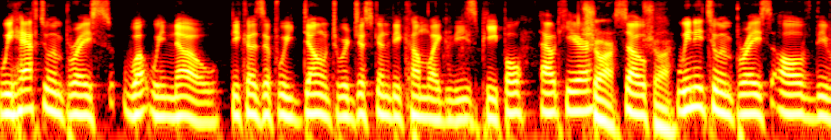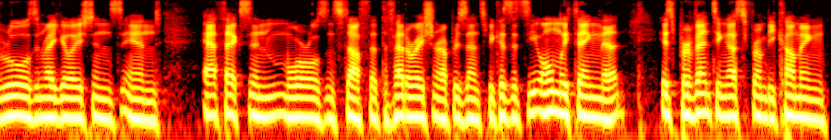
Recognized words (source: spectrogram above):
we have to embrace what we know because if we don't we're just going to become like these people out here. Sure, So sure. we need to embrace all of the rules and regulations and ethics and morals and stuff that the Federation represents because it's the only thing that is preventing us from becoming,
